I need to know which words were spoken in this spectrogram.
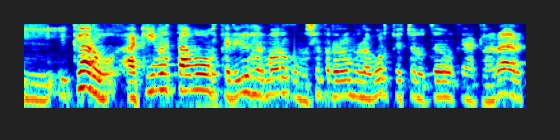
y, claro, aquí no estamos, queridos hermanos, como siempre hablamos del aborto, esto lo tengo que aclarar,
